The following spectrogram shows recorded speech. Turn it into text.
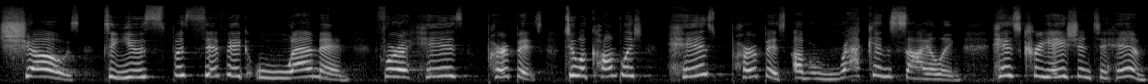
chose to use specific women for his purpose, to accomplish his purpose of reconciling his creation to him,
